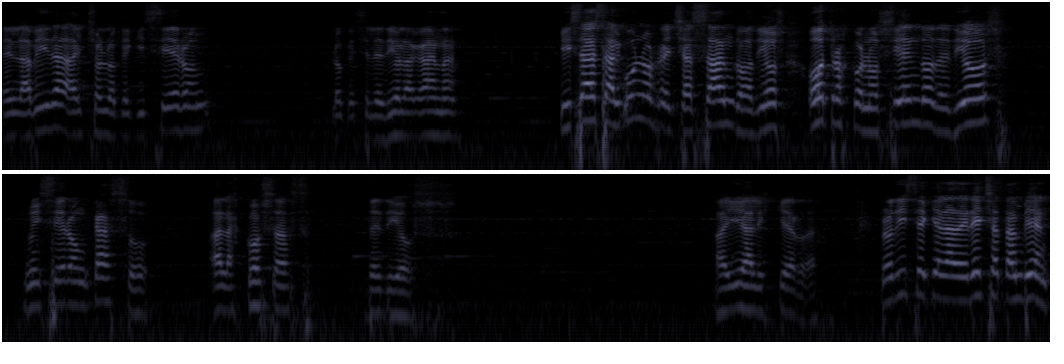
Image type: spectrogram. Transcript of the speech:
en la vida ha hecho lo que quisieron, lo que se le dio la gana. Quizás algunos rechazando a Dios, otros conociendo de Dios, no hicieron caso a las cosas de Dios. Ahí a la izquierda. Pero dice que a la derecha también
